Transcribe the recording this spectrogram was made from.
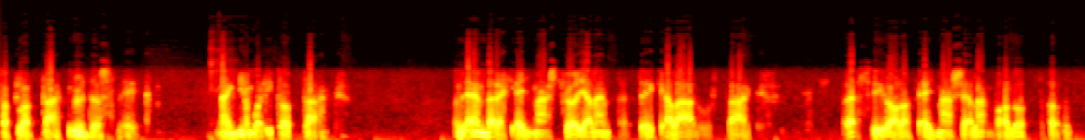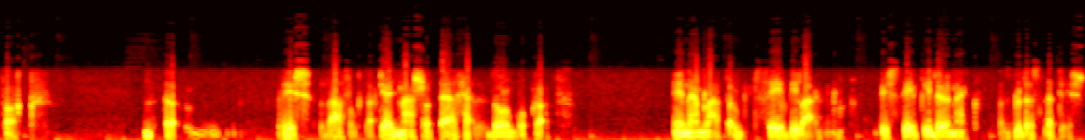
szaklatták, üldözték, megnyomorították. Az emberek egymást följelentették, elárulták, veszély alatt egymás ellen vallottak, és ráfogtak egymásra terhelő dolgokat. Én nem látom szép világnak és szép időnek az üldöztetést.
